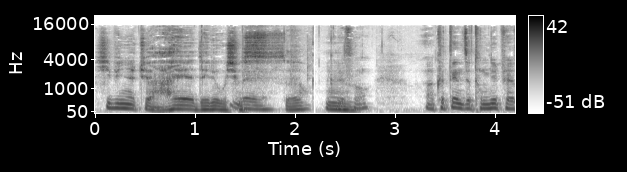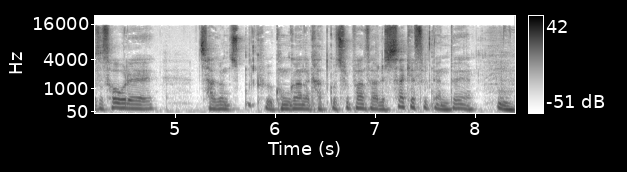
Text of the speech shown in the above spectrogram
12년 초에 아예 내려오셨어요? 네. 음. 그래서 음. 그때 이제 독립해서 서울에 작은 그 공간을 갖고 출판사를 시작했을 때인데 음.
